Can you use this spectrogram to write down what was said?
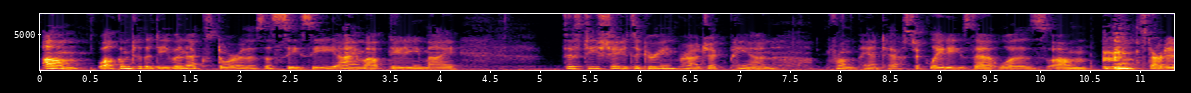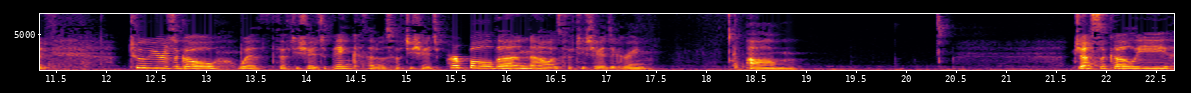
Um, welcome to the Diva Next Door. This is Cece. I'm updating my 50 Shades of Green project pan from the Pantastic Ladies that was um, started two years ago with 50 Shades of Pink, then it was 50 Shades of Purple, then now it's 50 Shades of Green. Um, Jessica Lee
